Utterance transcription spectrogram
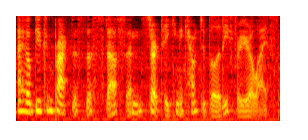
I hope you can practice this stuff and start taking accountability for your life.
